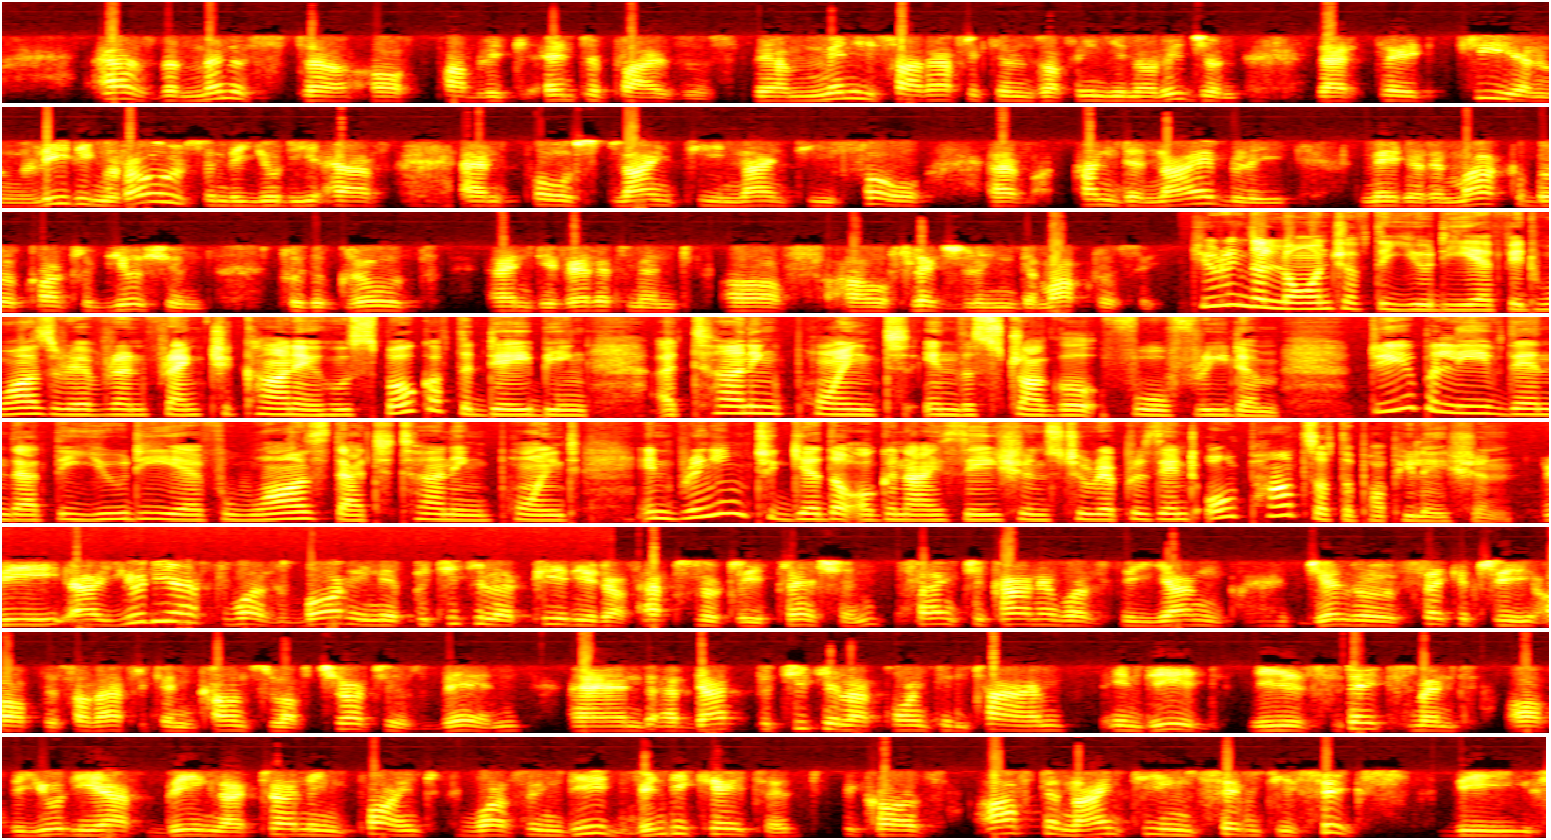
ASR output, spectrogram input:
as the Minister of Public Enterprises. There are many South Africans of Indian origin that played key and leading roles in the UDF and post 1994 have undeniably made a remarkable contribution to the growth and development of our fledgling democracy. During the launch of the UDF, it was Reverend Frank Chikane who spoke of the day being a turning point in the struggle for freedom. Do you believe then that the UDF was that turning point in bringing together organizations to represent all parts of the population? The uh, UDF was born in a particular period of absolute repression. Frank Chikane was the young General Secretary of the South African Council of Churches then, and at that particular point in time, indeed, his statement of the UDF being a turning point was indeed vindicated because after 1976, the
